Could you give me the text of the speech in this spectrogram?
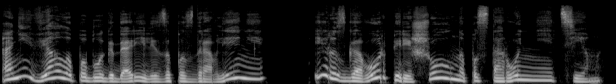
Они вяло поблагодарили за поздравление, и разговор перешел на посторонние темы.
